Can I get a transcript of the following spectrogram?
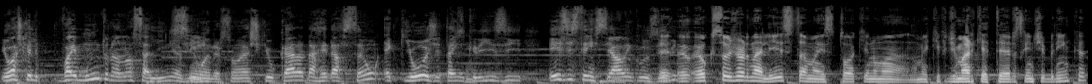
eu acho que ele vai muito na nossa linha, Sim. viu, Anderson? Eu acho que o cara da redação é que hoje está em crise existencial, inclusive. Eu, eu que sou jornalista, mas estou aqui numa, numa equipe de marqueteiros que a gente brinca.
